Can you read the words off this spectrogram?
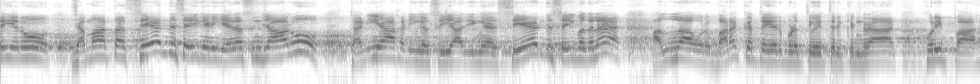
செய்யணும் ஜமாத்தா சேர்ந்து செய்யுங்க. நீங்கள் எதை செஞ்சாலும் தனியாக நீங்கள் செய்யாதீங்க. சேர்ந்து செய்வதில் அல்லாஹ் ஒரு பறக்கத்தை ஏற்படுத்தி வைத்திருக்கின்றான். குறிப்பாக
